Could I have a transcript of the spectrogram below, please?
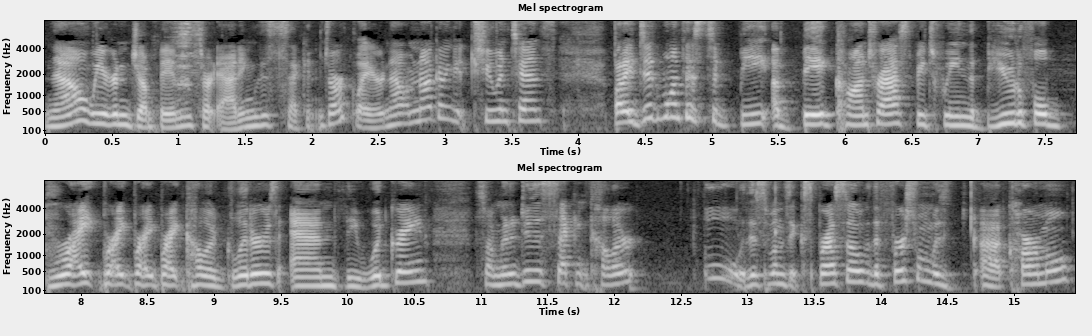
now we are going to jump in and start adding the second dark layer. Now, I'm not going to get too intense, but I did want this to be a big contrast between the beautiful, bright, bright, bright, bright colored glitters and the wood grain. So I'm going to do the second color. Ooh, this one's espresso. The first one was uh, caramel,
